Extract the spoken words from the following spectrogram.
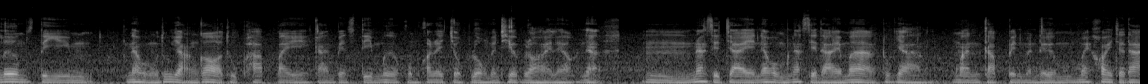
เริ่มสตรีมนะผมทุกอย่างก็ถูกพับไปการเป็นสตรีมเมอร์ผมก็ได้จบลงเป็นเรียบร้อยแล้วนะอืมน่าเสียใจนะผมน่าเสียดายมากทุกอย่างมันกลับเป็นเหมือนเดิมไม่ค่อยจะได้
